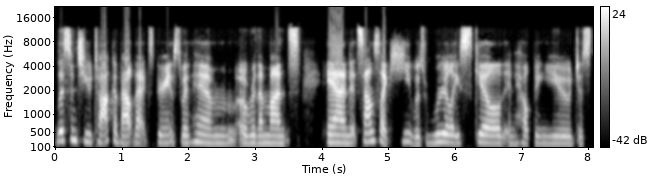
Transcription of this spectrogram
listened to you talk about that experience with him over the months, and it sounds like he was really skilled in helping you just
